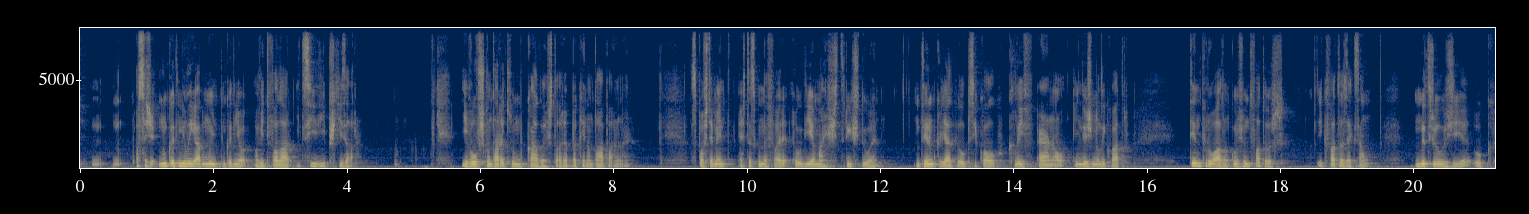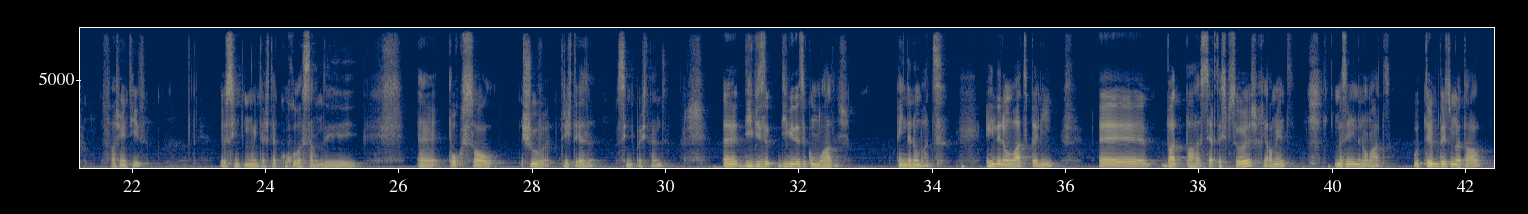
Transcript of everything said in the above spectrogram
ou seja, nunca tinha ligado muito, nunca tinha ouvido falar e decidi pesquisar. E vou-vos contar aqui um bocado da história para quem não está a par, não é? Supostamente, esta segunda-feira é o dia mais triste do ano, um termo criado pelo psicólogo Cliff Arnold em 2004, tendo provado um conjunto de fatores e que fatores é que são? Meteorologia, o que faz sentido. Eu sinto muito esta correlação de uh, pouco sol, chuva, tristeza. Sinto bastante. Uh, divisa, dívidas acumuladas. Ainda não bate. Ainda não bate para mim. Uh, bate para certas pessoas, realmente. Mas ainda não bate. O tempo desde o Natal.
